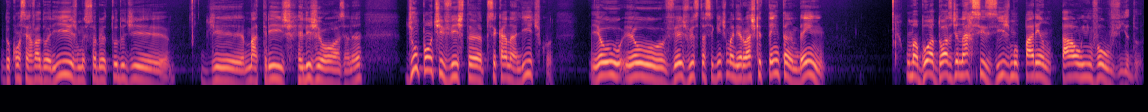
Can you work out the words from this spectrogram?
do conservadorismo e, sobretudo, de, de matriz religiosa, né? De um ponto de vista psicanalítico, eu, eu vejo isso da seguinte maneira: eu acho que tem também uma boa dose de narcisismo parental envolvido.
